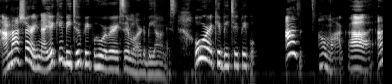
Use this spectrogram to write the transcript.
I'm not sure. You know, it could be two people who are very similar, to be honest. Or it could be two people. I'm, oh my God. I'm,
